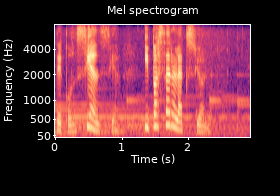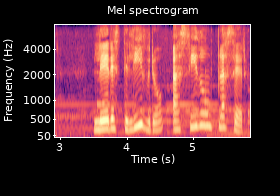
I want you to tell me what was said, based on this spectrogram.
de conciencia, y pasar a la acción. Leer este libro ha sido un placer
